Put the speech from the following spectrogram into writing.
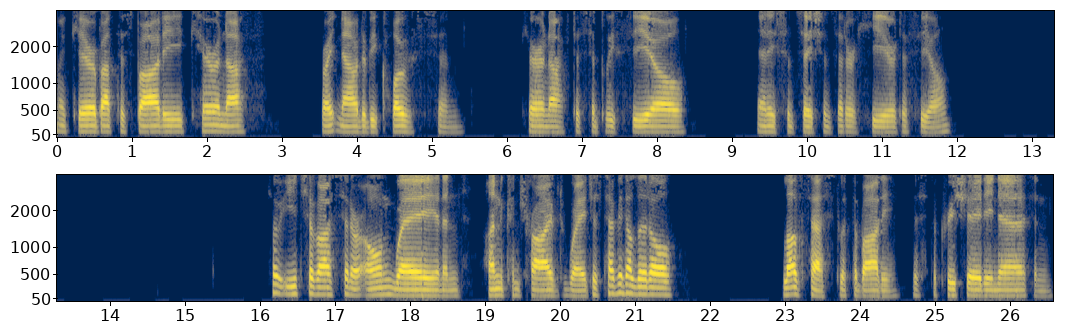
I care about this body, care enough right now to be close and care enough to simply feel any sensations that are here to feel. So each of us in our own way, in an uncontrived way, just having a little love fest with the body, just appreciating it and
